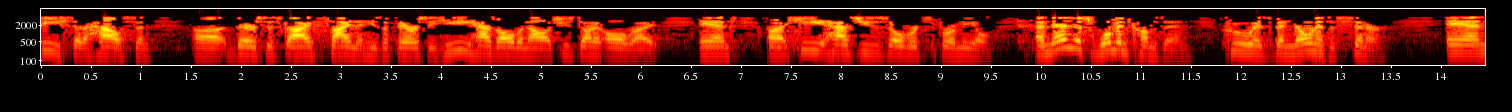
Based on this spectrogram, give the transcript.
feast at a house, and uh, there's this guy, Simon. He's a Pharisee. He has all the knowledge, he's done it all right. And uh, he has Jesus over for a meal. And then this woman comes in who has been known as a sinner. And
